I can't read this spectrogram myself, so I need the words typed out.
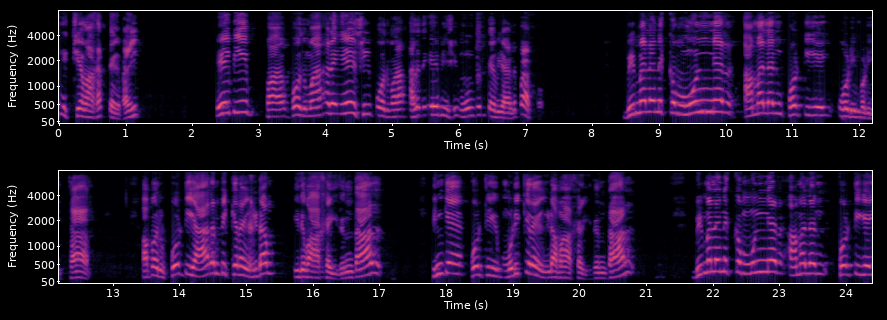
நிச்சயமாக தேவை. ஏபி போதுமா? அல்லது ஏசி போதுமா? அல்லது ஏபிசி மூன்றும் தேவையா என்று பார்ப்போம். விமலனுக்கு முன்னர் அமலன் போட்டியை ஓடி முடித்தார். அப்ப ஒரு போட்டி ஆரம்பிக்கிற இடம் இதுவாக இருந்தால் இங்கே போட்டி முடிக்கிற இடமாக இருந்தால் விமலனுக்கு முன்னர் அமலன் போட்டியை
